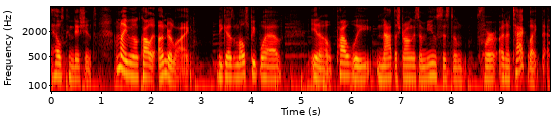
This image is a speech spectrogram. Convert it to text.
health conditions. I'm not even going to call it underlying because most people have you know, probably not the strongest immune system for an attack like that.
